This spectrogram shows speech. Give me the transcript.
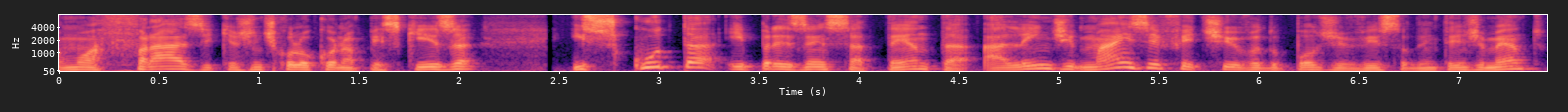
uma frase que a gente colocou na pesquisa. Escuta e presença atenta, além de mais efetiva do ponto de vista do entendimento,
